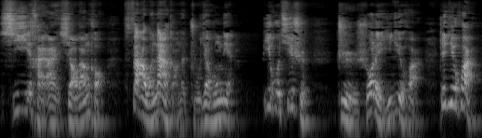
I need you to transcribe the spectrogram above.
西海岸小港口萨沃纳港的主教宫殿。庇护七世，只说了一句话，这句话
